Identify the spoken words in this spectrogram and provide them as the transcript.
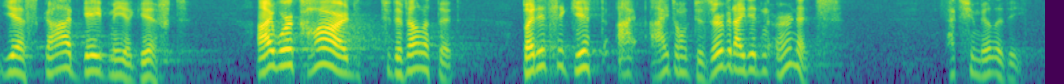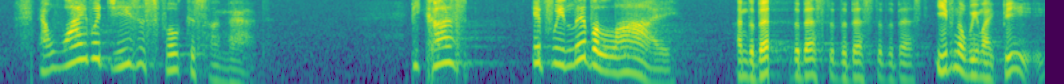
yes, God gave me a gift. I work hard to develop it, but it's a gift. I, I don't deserve it. I didn't earn it. That's humility. Now, why would Jesus focus on that? Because if we live a lie, I'm the, be- the best of the best of the best, even though we might be,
